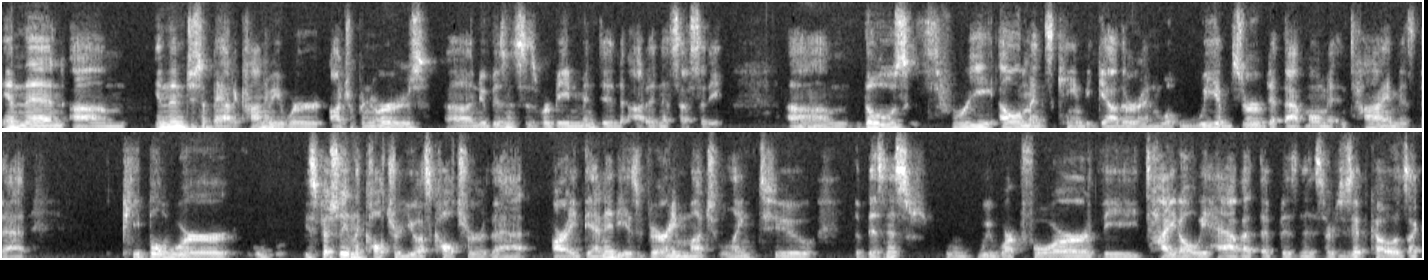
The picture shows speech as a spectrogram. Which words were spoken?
and then um, and then just a bad economy where entrepreneurs, uh, new businesses were being minted out of necessity. Um, Those three elements came together, and what we observed at that moment in time is that people were, especially in the culture, U.S. culture, that our identity is very much linked to the business we work for, the title we have at the business, our zip codes, like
